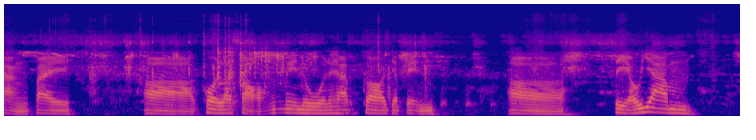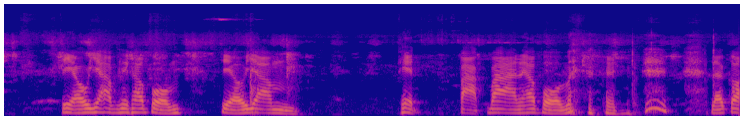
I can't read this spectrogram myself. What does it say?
สั่งไปอ่าคนละสองเมนูนะครับ ก็จะเป็นอ่าเตี๋ยวยำเตี๋ยวยำนะครับ ผมเตี๋ยวยำเผ็ดปากบานนะครับผม แล้วก็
